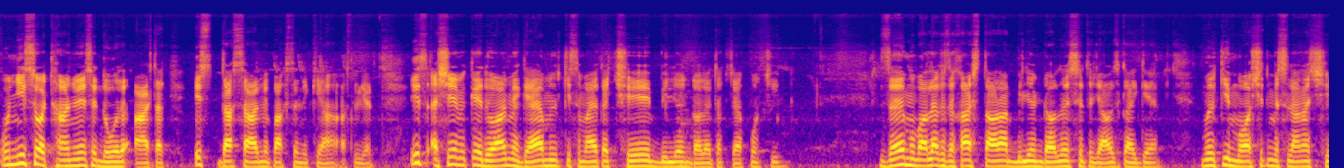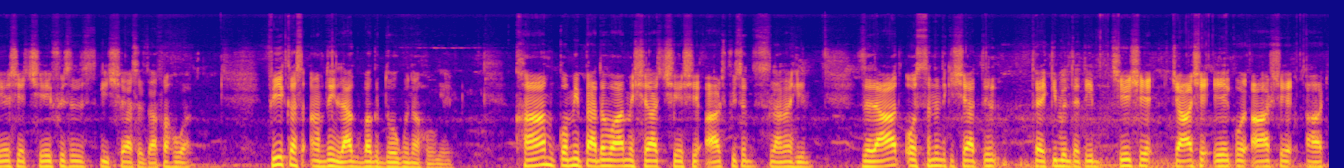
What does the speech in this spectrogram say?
उन्नीस सौ अट्ठानवे से दो हज़ार आठ तक, इस दस साल में पाकिस्तान ने क्या हासिल किया इस अशे के दौरान में गैर मुल्क की समाया छः बिलियन डॉलर तक जा पहुँची। ज़ैर मुबालक ज़ख़ा सतारह बिलियन डॉलर से तजावज़ किया गया मुल्क की मौशत में सालाना छः से छः फ़ीसद की शरह से इजाफा हुआ। फ़ी कस आमदनी लगभग दो गुना हो गई। खाम कौमी पैदावार में शराब छः से आठ फ़ीसद सालाना ही ज़रात और सनत की शरात तरकीब तरतीब छः से, चार से एक और आठ से आठ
